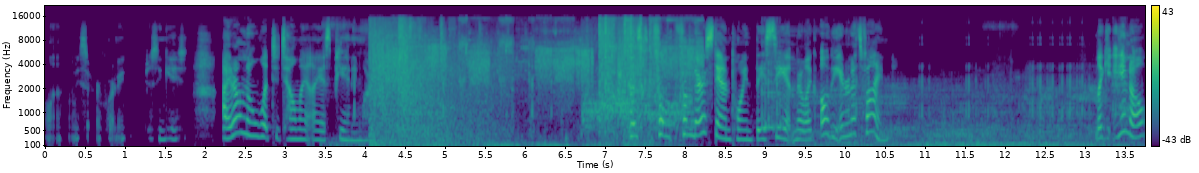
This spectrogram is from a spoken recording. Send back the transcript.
Hold on, let me start recording, just in case. I don't know what to tell my ISP anymore. Because from from their standpoint, they see it and they're like, "Oh, the internet's fine." Like you know,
